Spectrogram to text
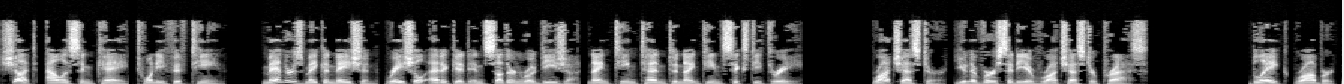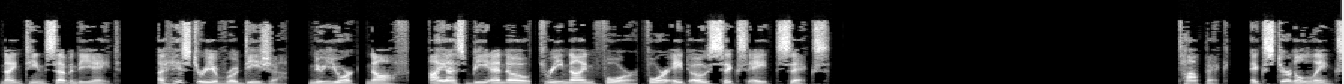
Shutt, Allison K. 2015. Manners Make a Nation, Racial Etiquette in Southern Rhodesia, 1910–1963. Rochester, University of Rochester Press. Blake, Robert 1978. A History of Rhodesia. New York, Knopf. ISBN 0-394-48068-6. External links.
